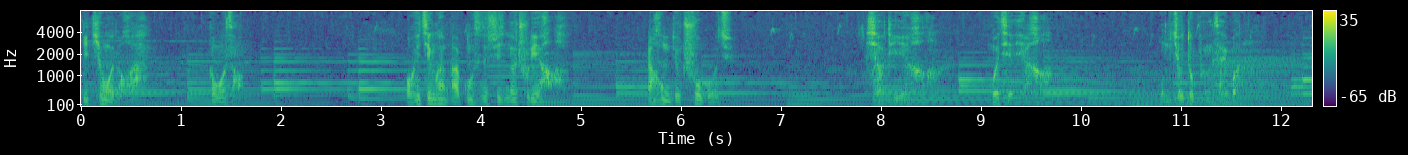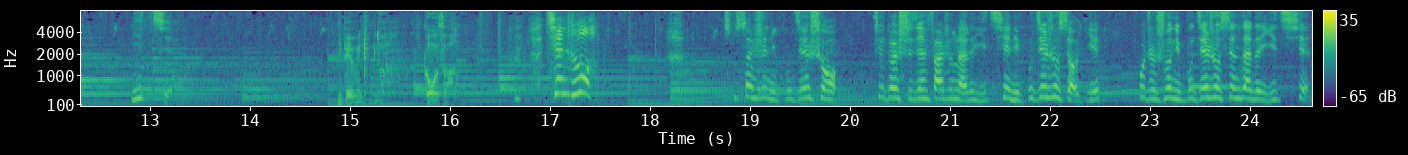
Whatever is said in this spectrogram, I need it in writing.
你听我的话，跟我走。我会尽快把公司的事情都处理好，然后我们就出国去。小迪也好，我姐也好，我们就都不用再管了。你姐你别问这么多，跟我走。千初，就算是你不接受这段时间发生来的一切，你不接受小蝶，或者说你不接受现在的一切，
